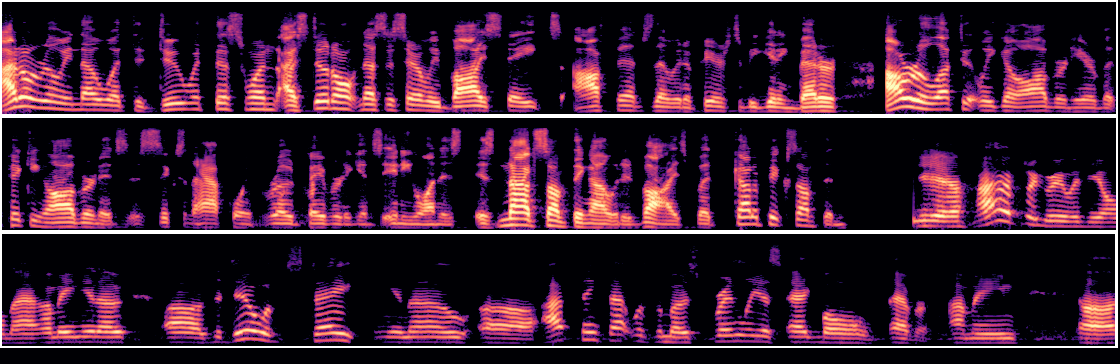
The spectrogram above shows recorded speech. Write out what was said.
I don't really know what to do with this one. I still don't necessarily buy State's offense, though it appears to be getting better. I'll reluctantly go Auburn here, but picking Auburn as a six and a half point road favorite against anyone is is not something I would advise. But got to pick something. Yeah, I have to agree with you on that. I mean, you know, uh, the deal with State, you know, uh, I think that was the most friendliest Egg Bowl ever. I mean, uh,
